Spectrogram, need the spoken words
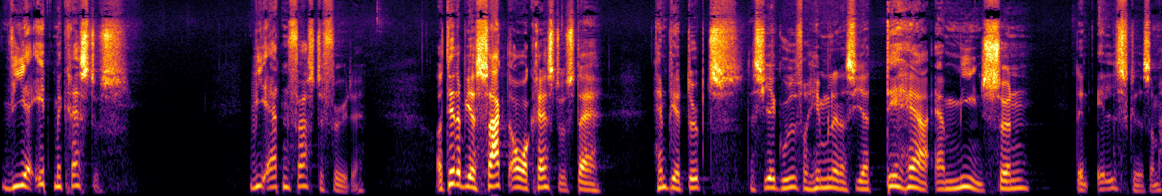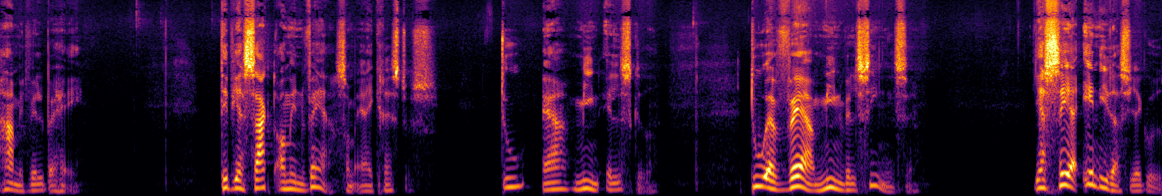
vi er et med Kristus. Vi er den første fødte. Og det, der bliver sagt over Kristus, da han bliver døbt, der siger Gud fra himlen og siger, det her er min søn, den elskede, som har mit velbehag. Det bliver sagt om enhver, som er i Kristus. Du er min elskede. Du er hver min velsignelse. Jeg ser ind i dig, siger Gud.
